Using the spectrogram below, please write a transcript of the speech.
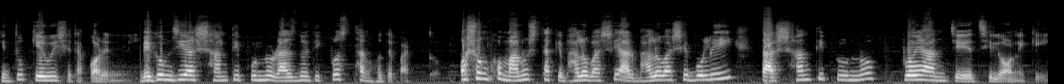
কিন্তু কেউই সেটা করেননি। বেগম জিয়ার শান্তিপূর্ণ রাজনৈতিক প্রস্থান হতে পারত। অসংখ্য মানুষ তাকে ভালোবাসে আর ভালোবাসে বলেই তার শান্তিপূর্ণ প্রয়াণ চেয়েছিল অনেকেই।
